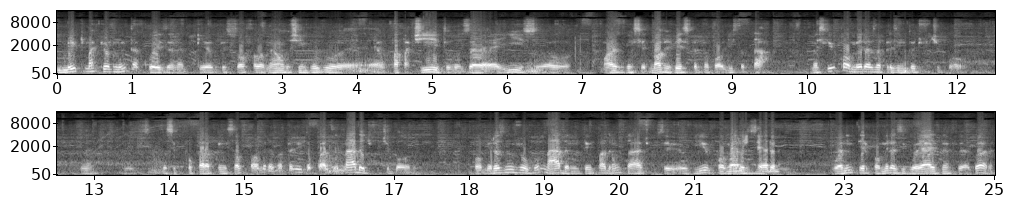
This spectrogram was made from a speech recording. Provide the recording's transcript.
e meio que marcou muita coisa, né? Porque o pessoal fala, não, o Luxemburgo é, é o Papa Títulos, é, é isso, é o maior vencedor, nove vezes campeão paulista, tá. Mas o que o Palmeiras apresentou de futebol? Né? Se você for para pensar, o Palmeiras não apresentou quase nada de futebol. Né? O Palmeiras não jogou nada, não tem um padrão tático. Eu vi o Palmeiras o ano, inteiro, o ano inteiro, Palmeiras e Goiás, né? Foi agora?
